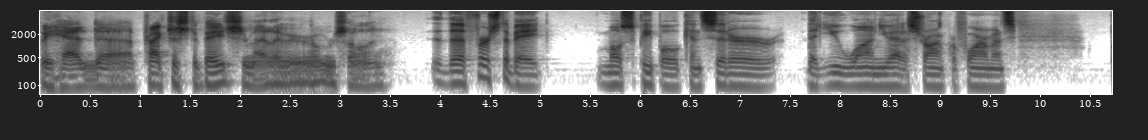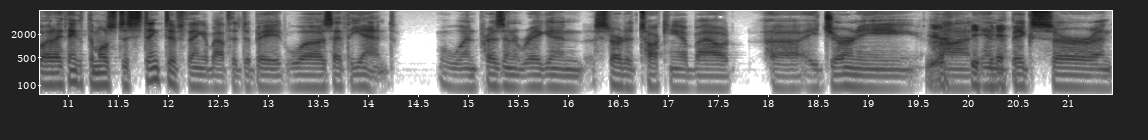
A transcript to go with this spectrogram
We had uh, practice debates in my living room and so on. The first debate, most people consider that you won, you had a strong performance. But I think the most distinctive thing about the debate was at the end when President Reagan started talking about uh, a journey Yeah. on, in Yeah. Big Sur, and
